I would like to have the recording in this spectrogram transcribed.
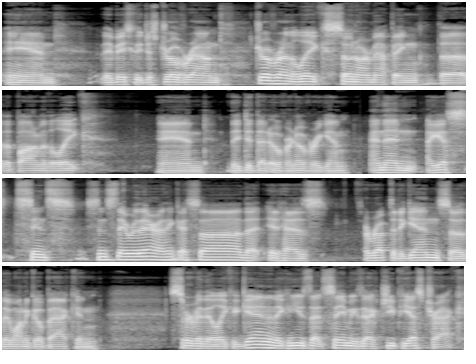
and they basically just drove around drove around the lake, sonar mapping the the bottom of the lake. And they did that over and over again. And then I guess since since they were there, I think I saw that it has erupted again. So they want to go back and survey the lake again, and they can use that same exact GPS track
